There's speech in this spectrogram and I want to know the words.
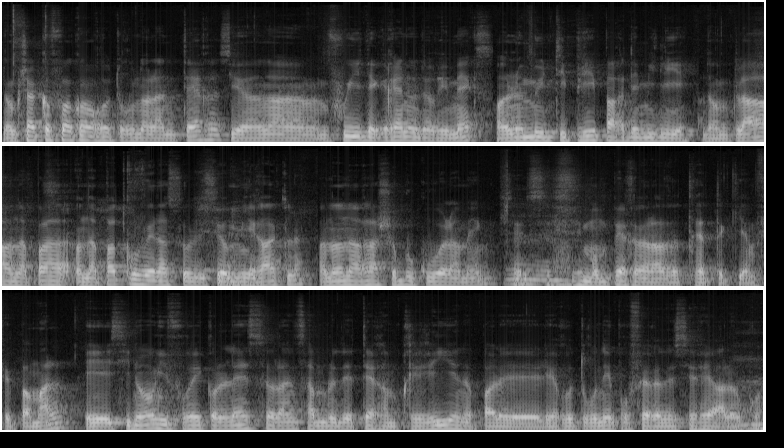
Donc chaque fois qu'on retourne dans la terre, si on a fouillé des graines de rumex, on le multiplie par des milliers. Donc là, on n'a pas, on pas trouvé la solution miracle. On en arrache beaucoup à la main. C'est mon père à la retraite qui en fait pas mal. Et sinon, il faudrait qu'on laisse l'ensemble des terres en prairie et ne pas les, les retourner pour faire des céréales. Quoi.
